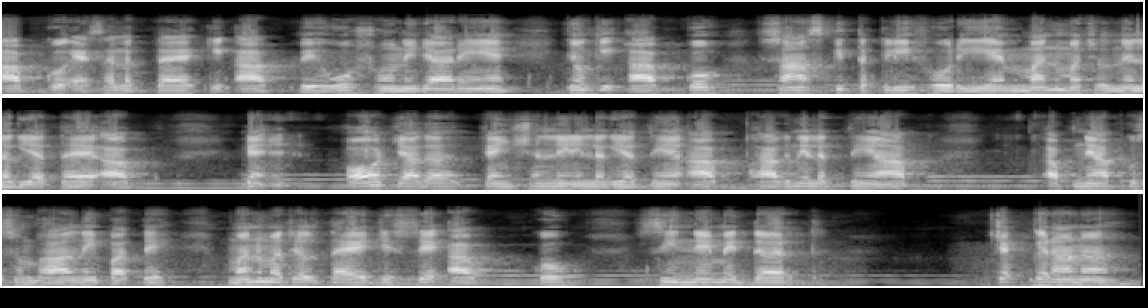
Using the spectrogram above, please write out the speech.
आपको ऐसा लगता है कि आप बेहोश होने जा रहे हैं, क्योंकि आपको सांस की तकलीफ़ हो रही है, मन मचलने लग जाता है, आप और ज़्यादा टेंशन लेने लग जाते हैं, आप भागने लगते हैं, आप अपने आप को संभाल नहीं पाते। मन मचलता है, जिससे आपको सीने में दर्द, चक्कर आना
